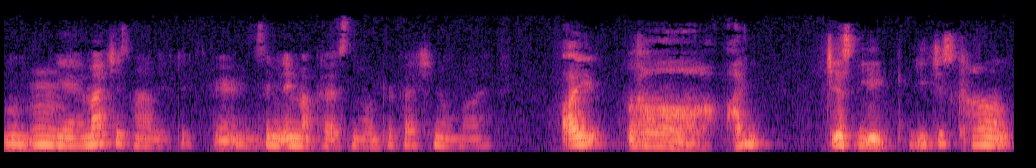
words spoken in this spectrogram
mm. Mm. Yeah, it matches my lived experience in, in my personal and professional life. I, ah, I just you, you just can't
